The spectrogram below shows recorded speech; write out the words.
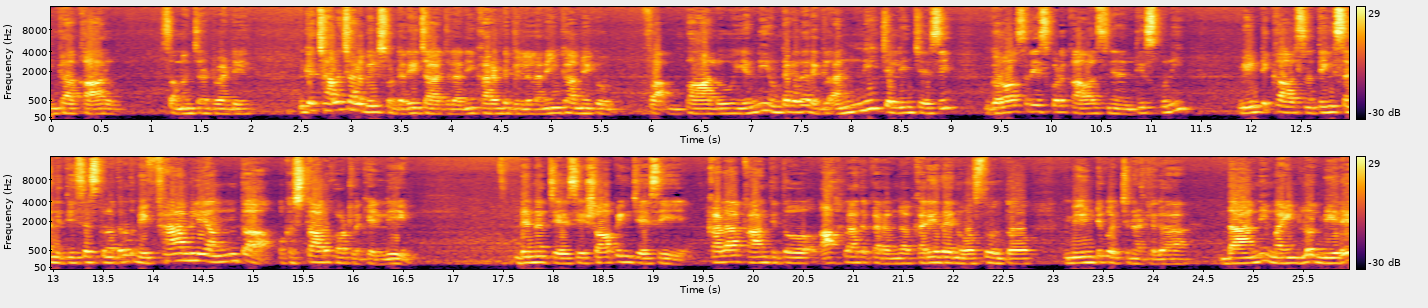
ఇంకా కారు సంబంధించినటువంటి ఇంకా చాలా చాలా బిల్స్ ఉంటాయి. రీఛార్జ్లు అని కరెంటు బిల్లులని ఇంకా మీకు పాలు ఇవన్నీ ఉంటాయి కదా రెగ్యులర్ అన్నీ చెల్లించేసి గ్రోసరీస్ కూడా కావాల్సిన తీసుకుని మీ ఇంటికి కావాల్సిన థింగ్స్ అన్ని తీసేసుకున్న తర్వాత మీ ఫ్యామిలీ అంతా ఒక స్టార్ హోటల్కి వెళ్ళి డిన్నర్ చేసి షాపింగ్ చేసి కళాకాంతితో ఆహ్లాదకరంగా ఖరీదైన వస్తువులతో మీ ఇంటికి వచ్చినట్లుగా దాన్ని మైండ్లో మీరే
